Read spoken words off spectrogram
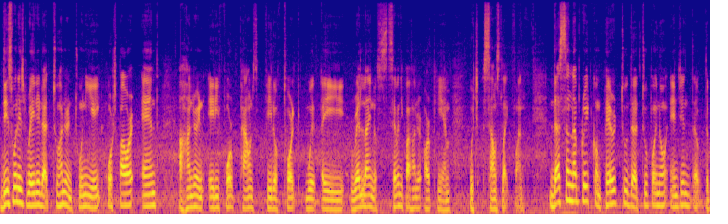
This one is rated at 228 horsepower and 184 pounds-feet of torque with a red line of 7,500 RPM, which sounds like fun. That's an upgrade compared to the 2.0 engine, the, the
